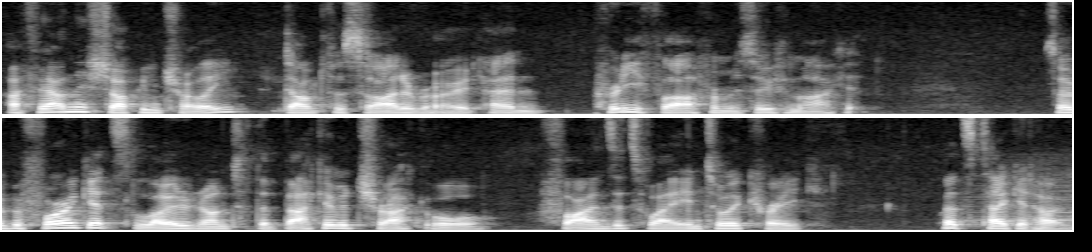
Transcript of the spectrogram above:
I found this shopping trolley dumped beside a road and pretty far from a supermarket. So before it gets loaded onto the back of a truck or finds its way into a creek, let's take it home.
